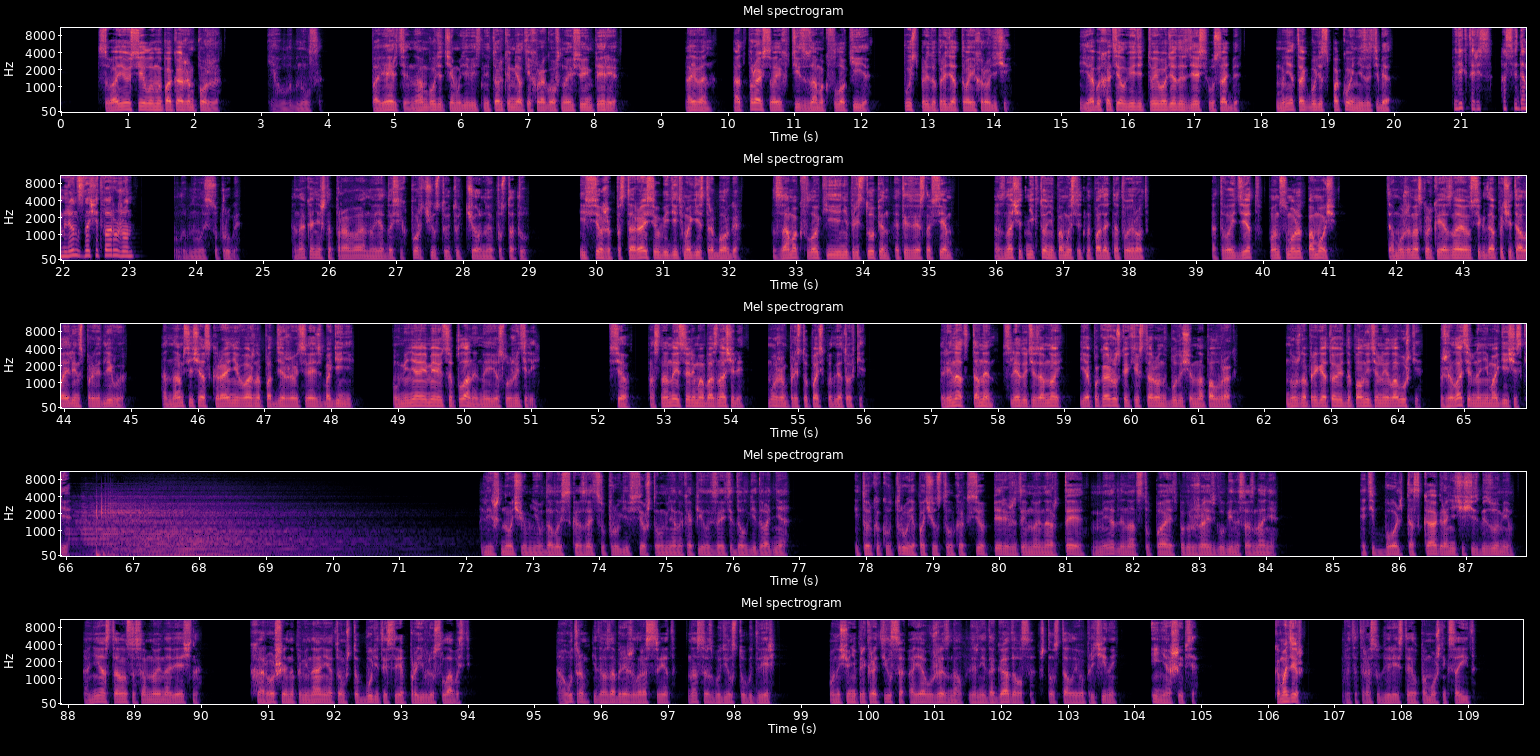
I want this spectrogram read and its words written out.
Свою силу мы покажем позже. Я улыбнулся. Поверьте, нам будет чем удивить не только мелких врагов, но и всю империю. Айвен, отправь своих птиц в замок Фло-Кия. Пусть предупредят твоих родичей. Я бы хотел видеть твоего деда здесь, в усадьбе. Мне так будет спокойней за тебя. Викторис, осведомлен, значит вооружен, — улыбнулась супруга. Она, конечно, права, но я до сих пор чувствую тут черную пустоту. И все же постарайся убедить магистра Борга. Замок Флокии неприступен, это известно всем. А значит, никто не помыслит нападать на твой род. А твой дед, он сможет помочь. К тому же, насколько я знаю, он всегда почитал Айлин справедливую. А нам сейчас крайне важно поддерживать связь с богиней. У меня имеются планы на ее служителей. Все, основные цели мы обозначили, Можем приступать к подготовке. Ренат, Танен, следуйте за мной. Я покажу, с каких сторон в будущем напал враг. Нужно приготовить дополнительные ловушки, желательно не магические. Лишь ночью мне удалось сказать супруге все, что у меня накопилось за эти долгие два дня. И только к утру я почувствовал, как все, пережитое мной на арте, медленно отступает, погружаясь в глубины сознания. Эти боль, тоска, граничащие с безумием, они останутся со мной навечно. Хорошее напоминание о том, что будет, если я проявлю слабость. А утром, едва забрежил рассвет, нас разбудил стук в дверь. Он еще не прекратился, а я уже знал, вернее догадывался, что стало его причиной, и не ошибся. «Командир!» В этот раз у дверей стоял помощник Саид.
